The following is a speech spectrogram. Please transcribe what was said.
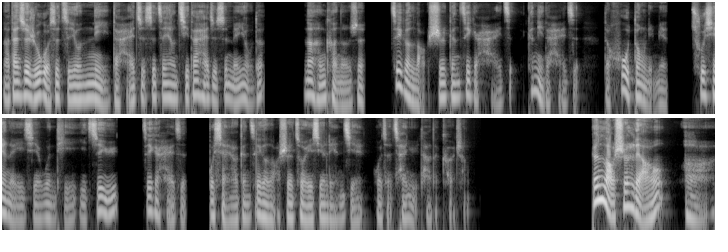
那但是如果是只有你的孩子是这样，其他孩子是没有的，那很可能是这个老师跟这个孩子跟你的孩子的互动里面出现了一些问题，以至于这个孩子不想要跟这个老师做一些连接或者参与他的课程。跟老师聊啊，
